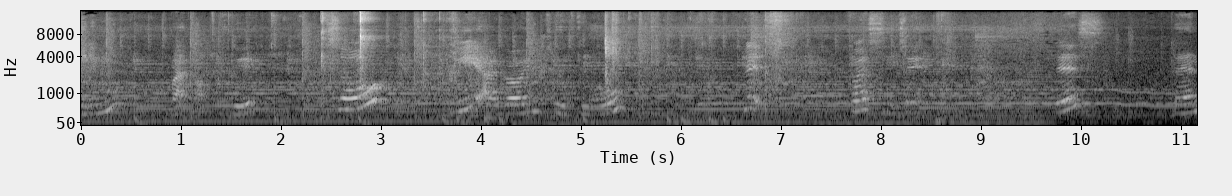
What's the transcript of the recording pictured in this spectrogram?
name, but not it. So we are going to do this. First you say this, then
